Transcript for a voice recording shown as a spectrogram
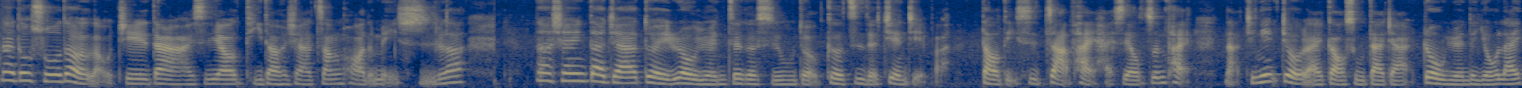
那都说到了老街，当然还是要提到一下彰化的美食啦。那相信大家对肉圆这个食物都有各自的见解吧？到底是炸派还是要蒸派？那今天就来告诉大家肉圆的由来，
